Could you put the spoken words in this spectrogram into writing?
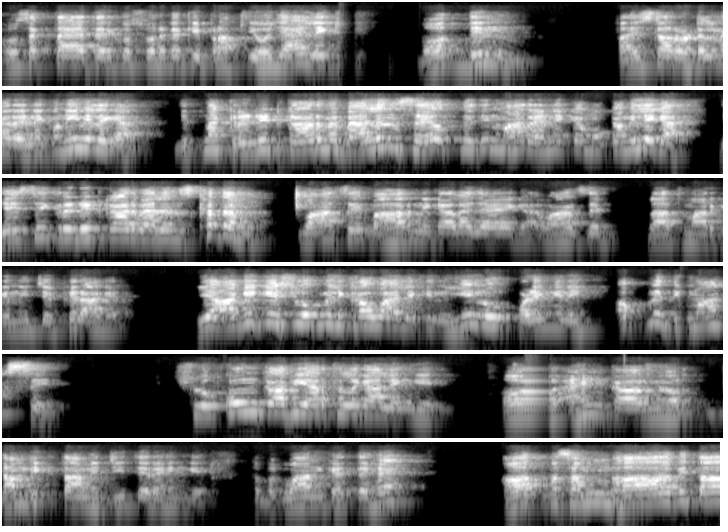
हो सकता है तेरे को स्वर्ग की प्राप्ति हो जाए, लेकिन बहुत दिन फाइव स्टार होटल में रहने को नहीं मिलेगा। जितना क्रेडिट कार्ड में बैलेंस है, उतने दिन वहाँ रहने का मौका मिलेगा। जैसे क्रेडिट कार्ड बैलेंस खत्म, वहाँ से बाहर निकाला जाएगा, वहाँ से लात मार के नीचे फिर आ गए ये आगे के श्लोक में लिखा हुआ है, लेकिन ये लोग पढ़ेंगे नहीं। अपने दिमाग से श्लोकों का भी अर्थ लगा लेंगे और अहंकार में और दाम्भिकता में जीते रहेंगे। तो भगवान कहते हैं आत्मसंभाविता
